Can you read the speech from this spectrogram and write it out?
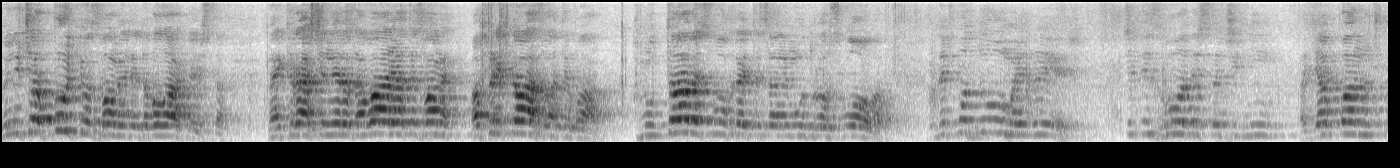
до нічого путнього з вами не довалакаєшся. Найкраще не розговарювати з вами, а приказувати вам. Кнута ви слухайтеся, а не мудрого слова. Не подумай лиш, чи ти згодишся чи ні. А я панночку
